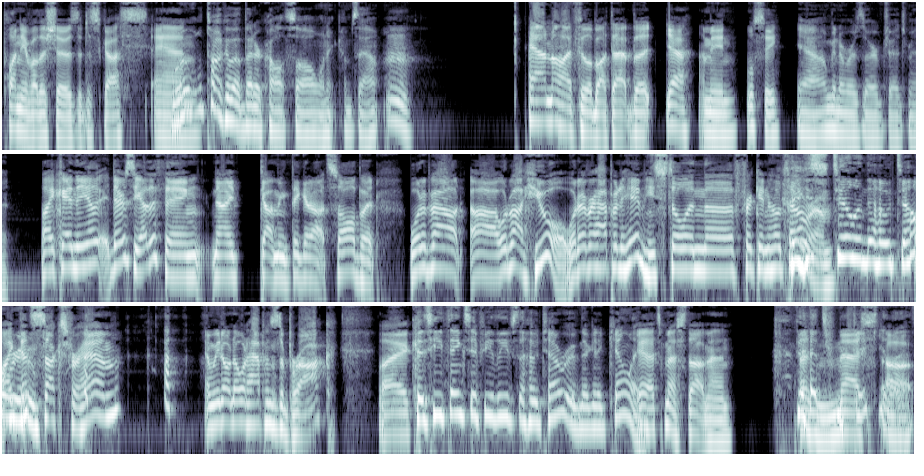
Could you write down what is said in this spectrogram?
plenty of other shows to discuss. We'll, And we'll talk about Better Call Saul when it comes out. yeah, I don't know how I feel about that, but yeah, I mean, we'll see. Yeah, I'm gonna reserve judgment. Like, and the other, there's the other thing. Now, it got me thinking about Saul, but what about uh, what about Huell? Whatever happened to him? He's still in the freaking hotel room. still in the hotel like room that sucks for him. and we don't know what happens to Brock. Like, because he thinks if he leaves the hotel room, they're gonna kill him. yeah, that's messed up, man. That's, That's messed up.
